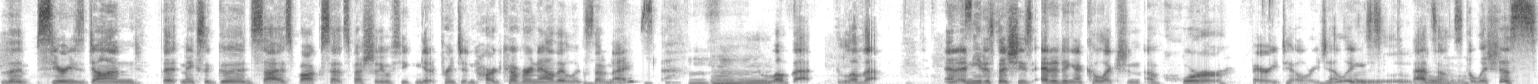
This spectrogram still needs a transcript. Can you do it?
the series done, that makes a good size box set, especially if you can get it printed in hardcover. Now they look so nice. Mm-hmm. I love that. I love that. And Anita says she's editing a collection of horror fairy tale retellings. Ooh. That sounds delicious.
